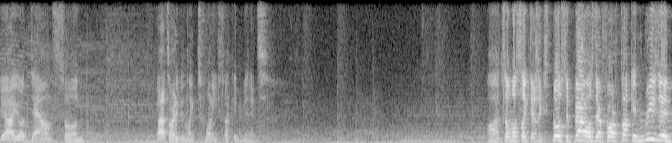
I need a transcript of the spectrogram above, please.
Yeah, you're down, son. Ah, it's already been like 20 fucking minutes. Oh, it's almost like there's explosive barrels there for a fucking reason!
